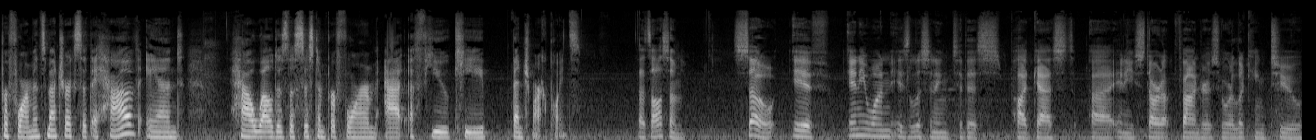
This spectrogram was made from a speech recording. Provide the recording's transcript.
performance metrics that they have, and how well does the system perform at a few key benchmark points. That's awesome. So, if anyone is listening to this podcast, uh, any startup founders who are looking to,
